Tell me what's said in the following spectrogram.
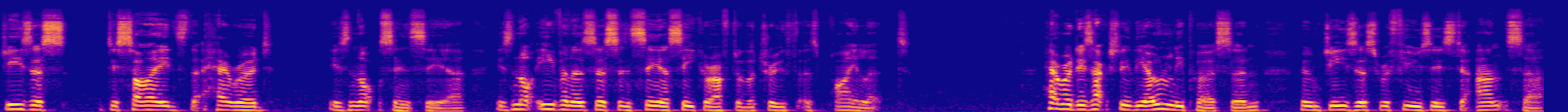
Jesus decides that Herod is not sincere, is not even as a sincere seeker after the truth as Pilate. Herod is actually the only person whom Jesus refuses to answer.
